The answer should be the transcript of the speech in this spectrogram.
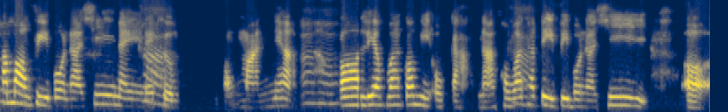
ถ้ามองฟีโบนัชชีในในค่ะเทอม ของมันเนี่ยอ่าฮะก็เรียกว่าก็มีโอกาสนะ เพราะว่าค่ะถ้าตีฟีโบนัชชีเอ่อ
